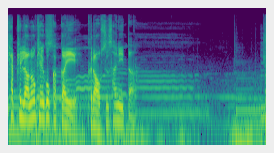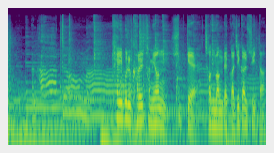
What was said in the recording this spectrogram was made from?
캐필라노 계곡 가까이 그라우스 산이 있다. 케이블카를 타면 쉽게 전망대까지 갈 수 있다.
